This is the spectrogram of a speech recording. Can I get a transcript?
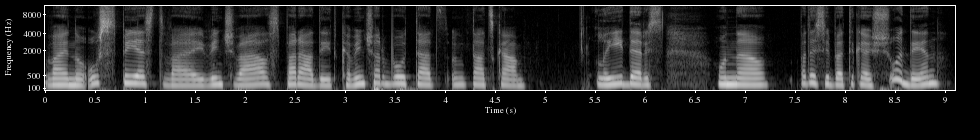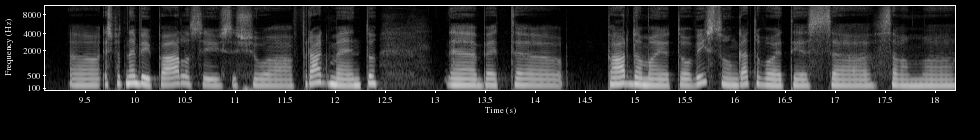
vai nu uzspiest, vai viņš vēlas parādīt, ka viņš var būt tāds, tāds kā līderis. Un uh, patiesībā tikai šodien uh, es pat nebiju pārlasījusi šo fragmentu, uh, bet uh, pārdomājot to visu un gatavojoties uh, savam uh,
